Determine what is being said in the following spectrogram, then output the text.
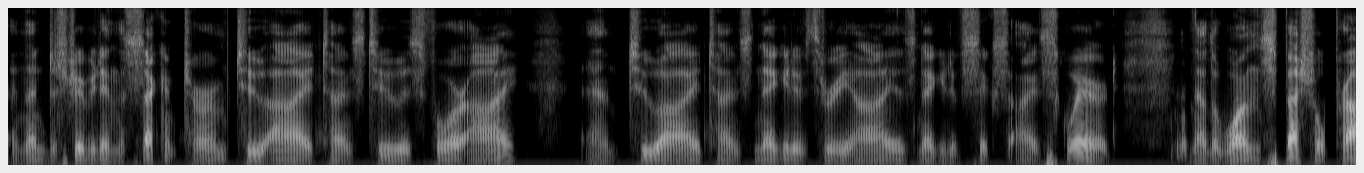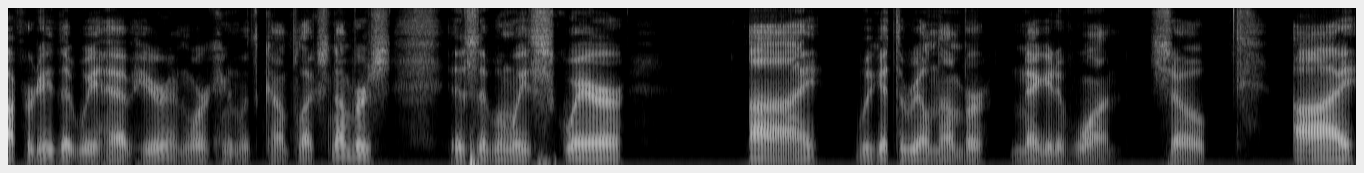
and then distributing the second term, 2i times 2 is 4i, and 2i times negative 3i is negative 6i squared. Now the one special property that we have here in working with complex numbers is that when we square i, we get the real number negative 1. So i,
